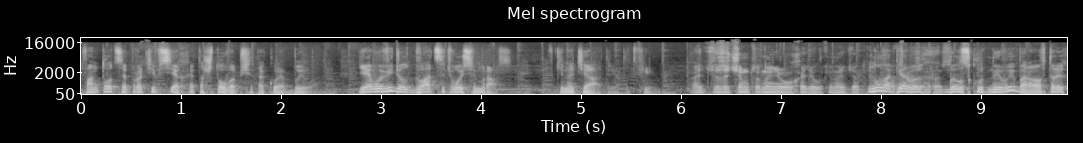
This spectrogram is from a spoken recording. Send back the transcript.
фантоцци против всех. Это что вообще такое было? Я его видел 28 раз в кинотеатре, этот фильм. А чё- зачем ты на него ходил в кинотеатр? Ну, 28 во-первых, был скудный выбор, а во-вторых,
